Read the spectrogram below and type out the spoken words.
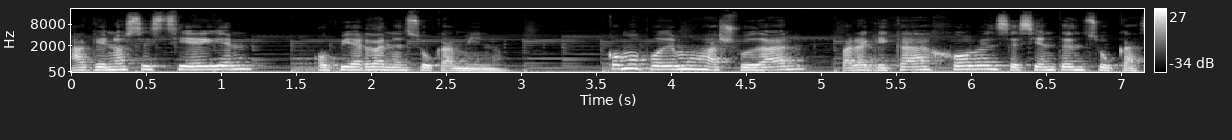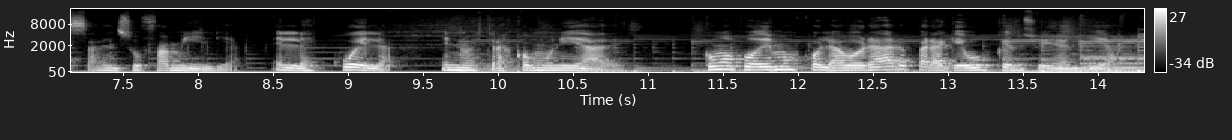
a que no se cieguen o pierdan en su camino. ¿Cómo podemos ayudar para que cada joven se sienta en su casa, en su familia, en la escuela, en nuestras comunidades? ¿Cómo podemos colaborar para que busquen su identidad?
